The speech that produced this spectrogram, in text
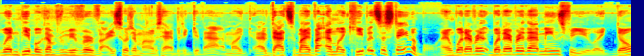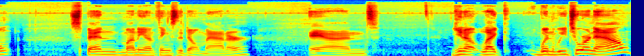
when people come from me for advice, which I'm always happy to give out. I'm like, uh, that's my, I'm like, keep it sustainable, and whatever, whatever that means for you. Like, don't spend money on things that don't matter, and you know, like when we tour now.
